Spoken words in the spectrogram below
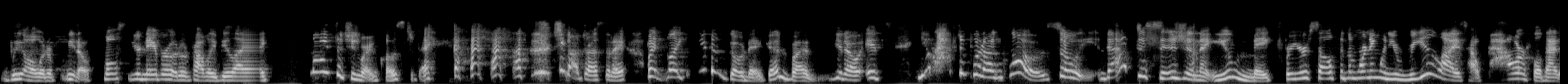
we all would have, you know, most your neighborhood would probably be like, nice that she's wearing clothes today. she got dressed today. But like you can go naked, but you know, it's you have to put on clothes. So that decision that you make for yourself in the morning when you realize how powerful that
